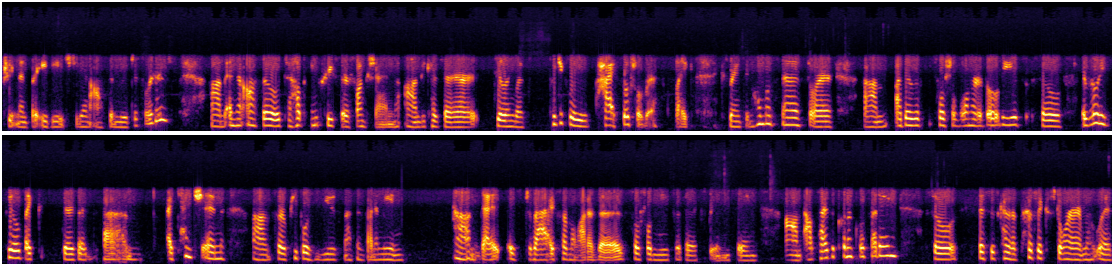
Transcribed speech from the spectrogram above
treatment for ADHD and also mood disorders. Um, and then also to help increase their function um, because they're dealing with particularly high social risks like experiencing homelessness or um, other social vulnerabilities. So it really feels like there's a, um, tension um, for people who use methamphetamine um, that is derived from a lot of the social needs that they're experiencing um, outside the clinical setting. So this is kind of a perfect storm with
